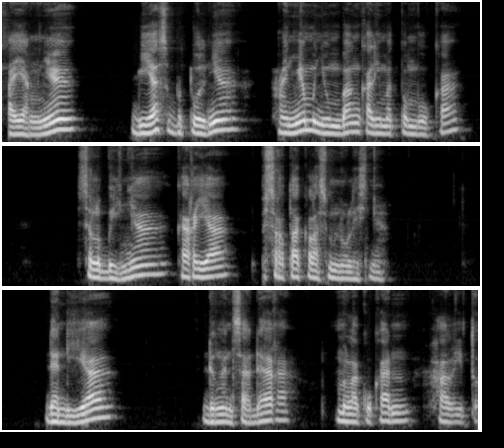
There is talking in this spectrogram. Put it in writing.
Sayangnya, dia sebetulnya hanya menyumbang kalimat pembuka, selebihnya karya peserta kelas menulisnya. Dan dia dengan sadar melakukan hal itu.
